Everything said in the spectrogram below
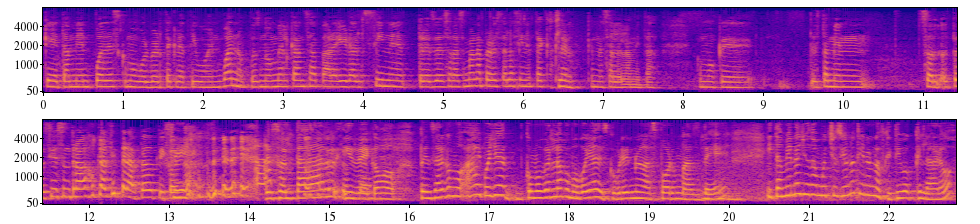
que también puedes como volverte creativo en, bueno, pues no me alcanza para ir al cine tres veces a la semana, pero está la cineteca, claro. que me sale la mitad. Como que es también pues sí es un trabajo casi terapéutico, ¿no? de soltar y de como pensar como, ay, voy a, como verlo como voy a descubrir nuevas formas de... Y también ayuda mucho si uno tiene un objetivo claro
